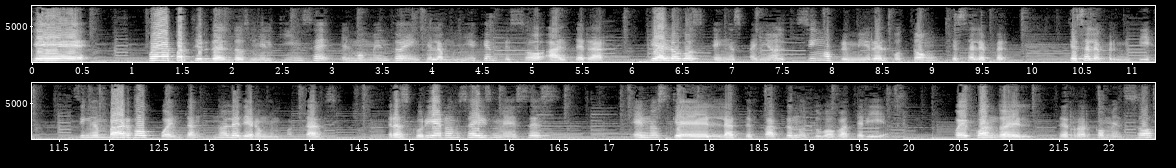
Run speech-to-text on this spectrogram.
que fue a partir del 2015 el momento en que la muñeca empezó a alterar diálogos en español sin oprimir el botón que se le, que se le permitía. Sin embargo, cuentan, no le dieron importancia. Transcurrieron seis meses en los que el artefacto no tuvo baterías. Fue cuando el terror comenzó,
